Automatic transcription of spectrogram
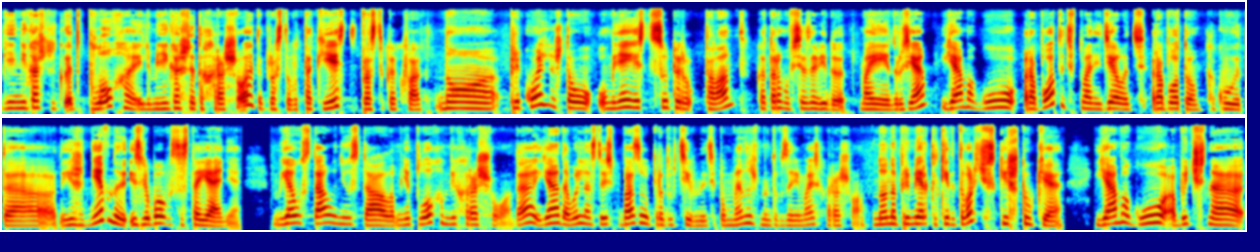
Мне не кажется, это плохо, или мне не кажется, это хорошо, это просто вот так есть, просто как факт. Но прикольно, что у меня есть супер талант, которому все завидуют, мои друзья. Я могу работать в плане делать работу какую-то ежедневную из любого состояния. Я устала, не устала, мне плохо, мне хорошо, да, я довольно остаюсь базово продуктивной, типа менеджментом занимаюсь хорошо. Но, например, какие-то творческие штуки, я могу обычно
